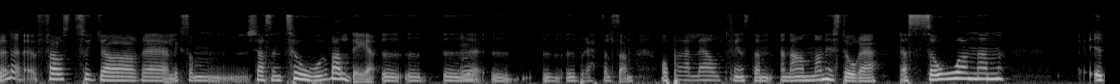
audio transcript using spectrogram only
henne. Först så gör eh, liksom Kerstin Thorvall det i, i, i, Mm. i, i, i berättelsen. Och parallellt finns det en, en annan historia där sonen i,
